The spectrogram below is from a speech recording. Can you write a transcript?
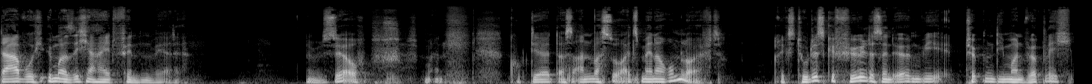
da, wo ich immer Sicherheit finden werde. ist ja auch, ich meine, guck dir das an, was so als Männer rumläuft. Kriegst du das Gefühl, das sind irgendwie Typen, die man wirklich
